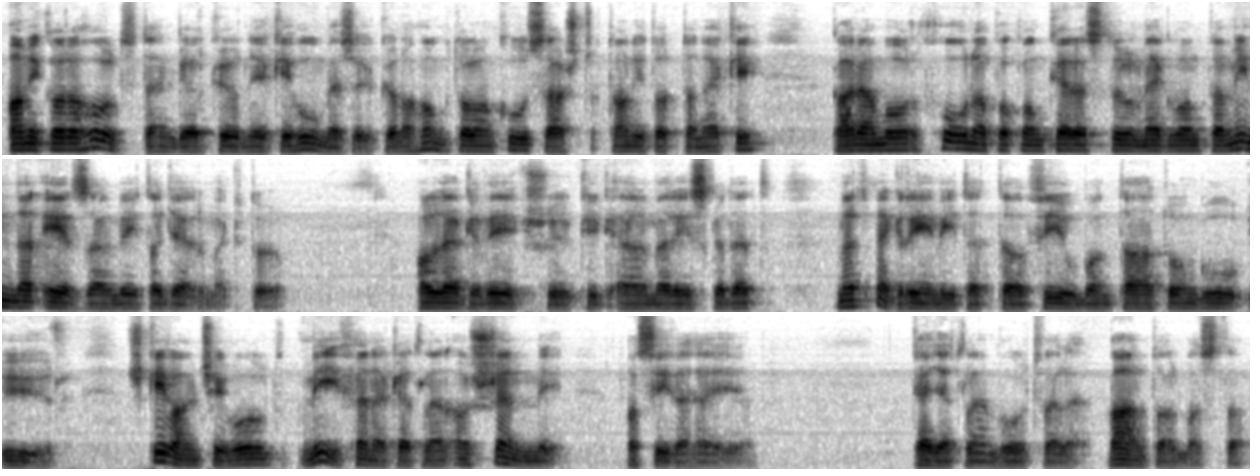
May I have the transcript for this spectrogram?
Amikor a Holt tenger környéki hómezőkön a hangtalan kúszást tanította neki, Karamor hónapokon keresztül megvonta minden érzelmét a gyermektől. A legvégsőkig elmerészkedett, mert megrémítette a fiúban tátongó űr, s kíváncsi volt, mi feneketlen a semmi a szíve helyén. Kegyetlen volt vele, bántalmazta,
